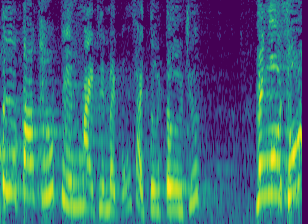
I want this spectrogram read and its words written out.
tiêu tao thiếu tiền mày thì mày cũng phải từ từ chứ. Mày ngồi xuống.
